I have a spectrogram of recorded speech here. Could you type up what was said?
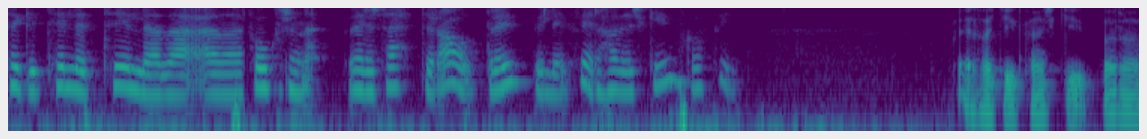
tekið tillit til eða, eða fókusun verið settur á dreifbili fyrir, hafið skýring á því? Er það ekki kannski bara,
